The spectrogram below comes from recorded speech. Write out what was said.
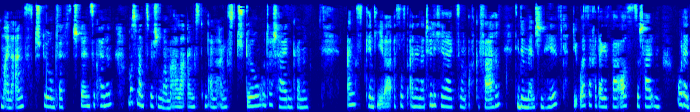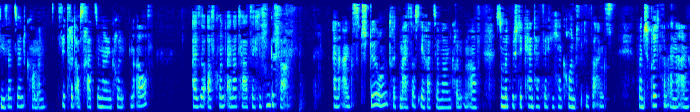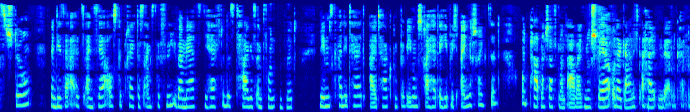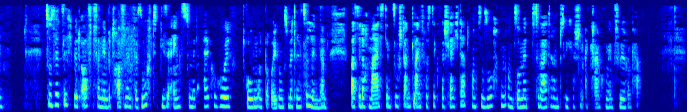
Um eine Angststörung feststellen zu können, muss man zwischen normaler Angst und einer Angststörung unterscheiden können. Angst kennt jeder. Es ist eine natürliche Reaktion auf Gefahren, die dem Menschen hilft, die Ursache der Gefahr auszuschalten oder dieser zu entkommen. Sie tritt aus rationalen Gründen auf, also aufgrund einer tatsächlichen Gefahr. Eine Angststörung tritt meist aus irrationalen Gründen auf. Somit besteht kein tatsächlicher Grund für diese Angst. Man spricht von einer Angststörung, wenn diese als ein sehr ausgeprägtes Angstgefühl über mehr als die Hälfte des Tages empfunden wird, Lebensqualität, Alltag und Bewegungsfreiheit erheblich eingeschränkt sind und Partnerschaften und Arbeit nur schwer oder gar nicht erhalten werden können. Zusätzlich wird oft von den Betroffenen versucht, diese Ängste mit Alkohol, Drogen und Beruhigungsmitteln zu lindern, was jedoch meist den Zustand langfristig verschlechtert und zu Suchten und somit zu weiteren psychischen Erkrankungen führen kann.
